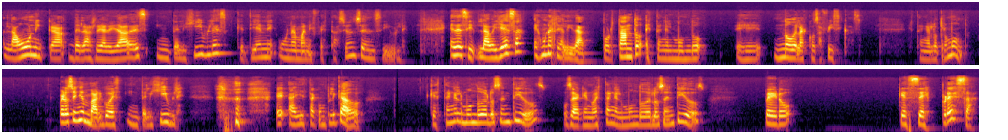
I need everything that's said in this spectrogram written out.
La única de las realidades inteligibles que tiene una manifestación sensible. Es decir, la belleza es una realidad, por tanto está en el mundo eh, no de las cosas físicas, está en el otro mundo. Pero sin embargo es inteligible. Eh, ahí está complicado. Que está en el mundo de los sentidos, o sea, que no está en el mundo de los sentidos, pero que se expresa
